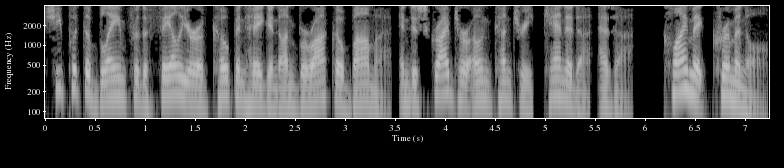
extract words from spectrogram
She put the blame for the failure of Copenhagen on Barack Obama, and described her own country, Canada, as a climate criminal.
